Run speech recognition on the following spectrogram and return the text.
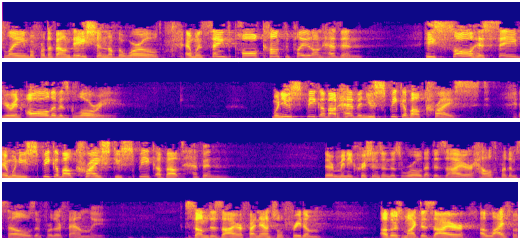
slain before the foundation of the world. And when St. Paul contemplated on heaven, He saw his Savior in all of his glory. When you speak about heaven, you speak about Christ. And when you speak about Christ, you speak about heaven. There are many Christians in this world that desire health for themselves and for their family. Some desire financial freedom. Others might desire a life of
